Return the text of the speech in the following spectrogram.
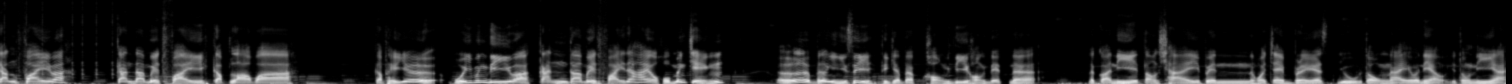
กันไฟปะกันดาเมจไฟกับลาวา กับเพลเยอร์อุ้ยม่งดีว่ะ กันดาเมจไฟได้โอ้โหม่งเจ๋ง เออ มันต้องอย่างนี้สิ ถึงจะแบบของดีของเด็ดนะ แล้วก็อันนี้ต้องใช้เป็นหัวใจเบรสอยู่ตรงไหนวะเนี่ย อยู่ตรงนี้อะ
